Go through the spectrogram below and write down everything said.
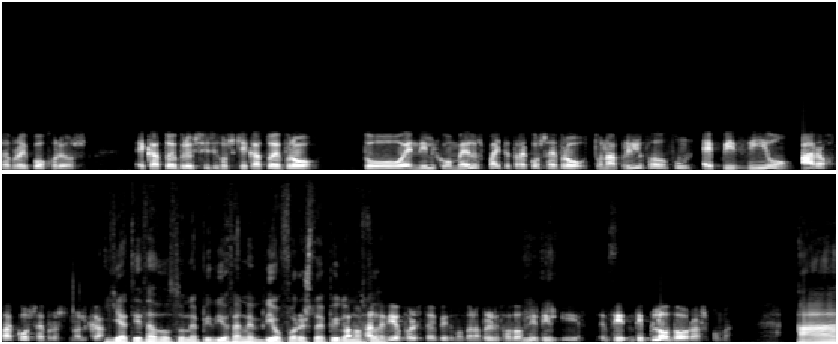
ευρώ υπόχρεος, 100 ευρώ η σύζυγος και 100 ευρώ το ενήλικο μέλος πάει 400 ευρώ. Τον Απρίλιο θα δοθούν επί δύο, άρα 800 ευρώ συνολικά. Γιατί θα δοθούν επί δύο, θα είναι δύο φορές το επίδομα θα, αυτό; Θα είναι δύο φορές το επίδομα. Τον Απρίλιο θα δοθεί δι, δι, διπλό δώρο, ας πούμε. Α,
